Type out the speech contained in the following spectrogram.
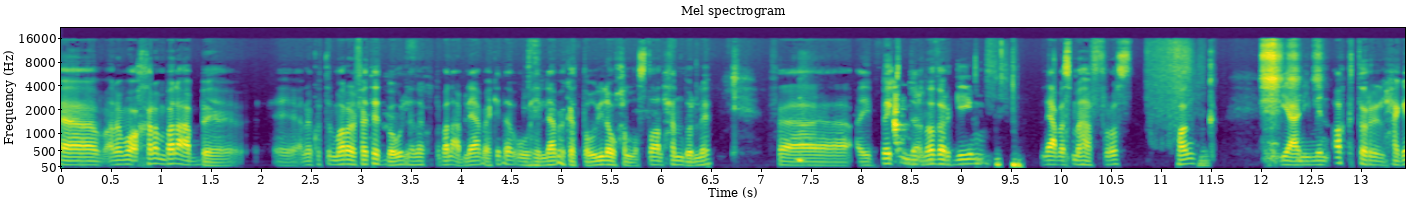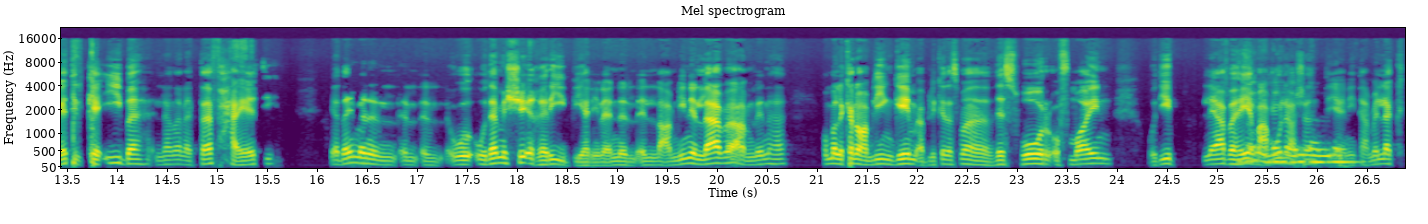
آه أنا مؤخرا بلعب آه أنا كنت المرة اللي فاتت بقول أنا كنت بلعب لعبة كده وهي اللعبة كانت طويلة وخلصتها الحمد لله. ف I picked another game لعبة اسمها Frostpunk يعني من أكتر الحاجات الكئيبة اللي أنا لعبتها في حياتي. يا دايما ال ال ال وده مش شيء غريب يعني لأن اللي عاملين اللعبة عاملينها هم اللي كانوا عاملين جيم قبل كده اسمها This War of Mine ودي لعبة هي معمولة عشان يعني تعمل لك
